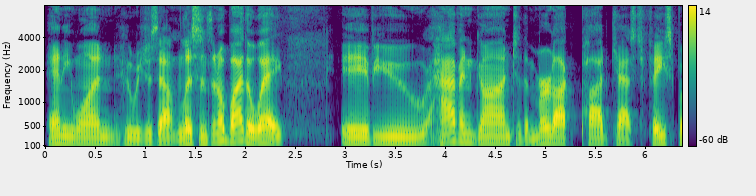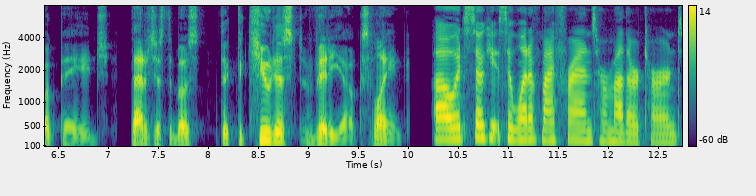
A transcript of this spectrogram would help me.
Anyone who reaches out and listens. And oh, by the way, if you haven't gone to the Murdaugh Podcast Facebook page, that is just the most, the, the cutest video. Explain. Oh, it's so cute. So, one of my friends, her mother turned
